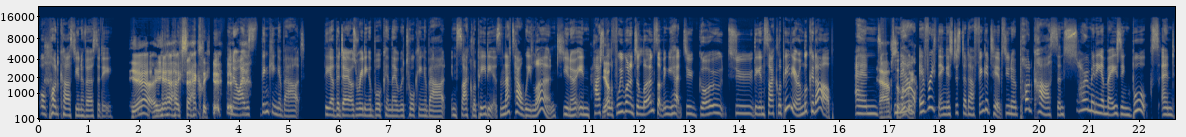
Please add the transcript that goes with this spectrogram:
or podcast university. Yeah, yeah, exactly. you know, I was thinking about the other day I was reading a book and they were talking about encyclopedias and that's how we learned you know in high school yep. if we wanted to learn something you had to go to the encyclopedia and look it up and Absolutely. now everything is just at our fingertips, you know, podcasts and so many amazing books and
